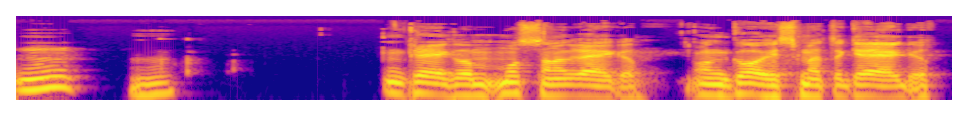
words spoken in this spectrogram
Mm. Mm. Greger, morsan och Greger. Och en goj som heter Greger.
